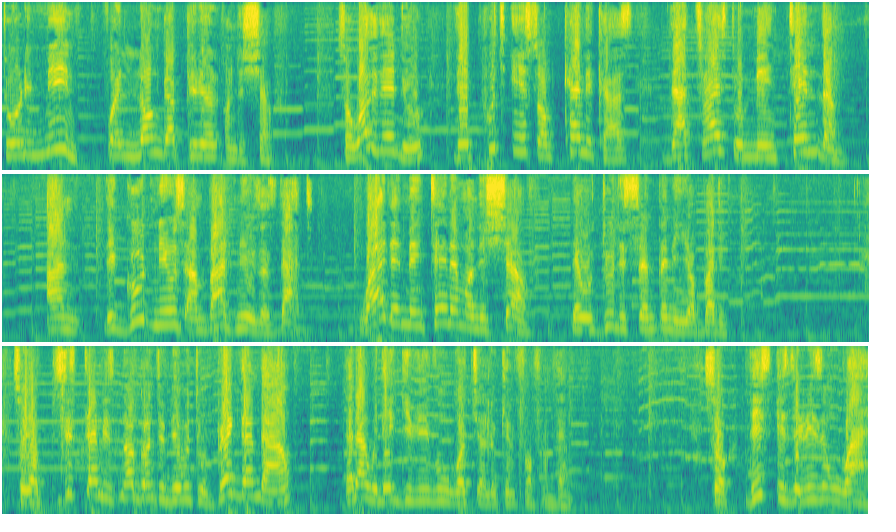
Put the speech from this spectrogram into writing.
to remain for a longer period on the shelf. So what do they do? They put in some chemicals that tries to maintain them. And the good news and bad news is that while they maintain them on the shelf, they will do the same thing in your body. So your system is not going to be able to break them down, neither will they give you even what you're looking for from them. So this is the reason why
